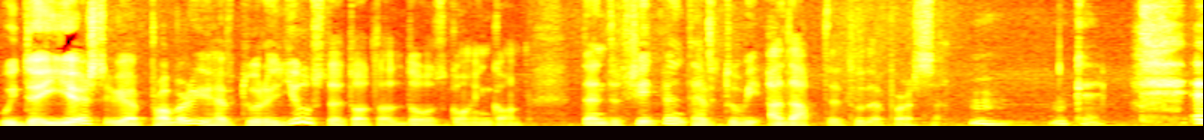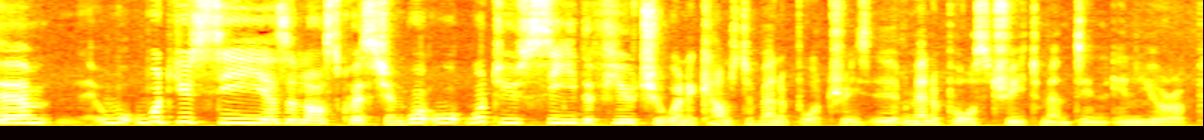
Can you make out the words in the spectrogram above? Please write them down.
with the years. We are probably you have to reduce the total dose going on. Then the treatment has to be adapted to the person. Mm. Okay. Um, what do you see as a last question? What, what, what, do you see the future when it comes to menopause, tre uh, menopause treatment in, in Europe?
